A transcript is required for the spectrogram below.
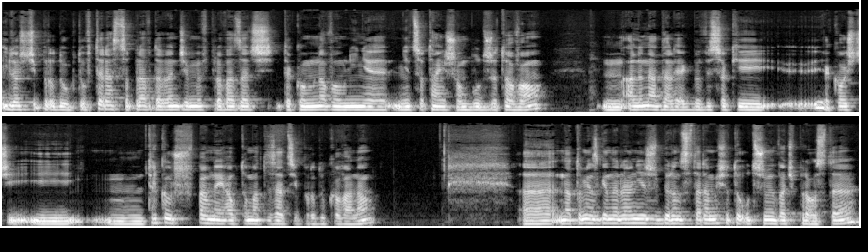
ilości produktów. Teraz, co prawda, będziemy wprowadzać taką nową linię, nieco tańszą, budżetową, ale nadal jakby wysokiej y, jakości i mm, tylko już w pełnej automatyzacji produkowano. E, natomiast generalnie rzecz biorąc, staramy się to utrzymywać proste.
